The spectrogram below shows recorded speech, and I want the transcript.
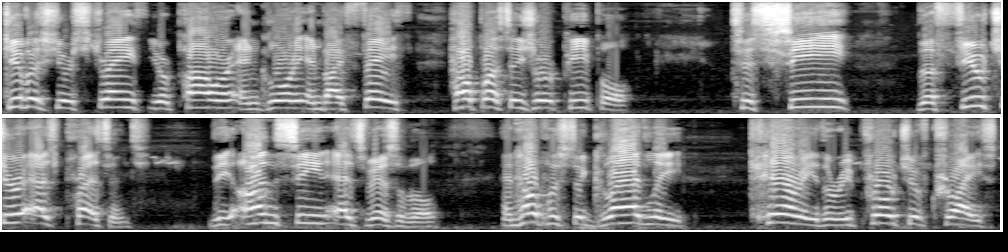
Give us your strength, your power, and glory, and by faith, help us as your people to see the future as present, the unseen as visible, and help us to gladly carry the reproach of Christ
